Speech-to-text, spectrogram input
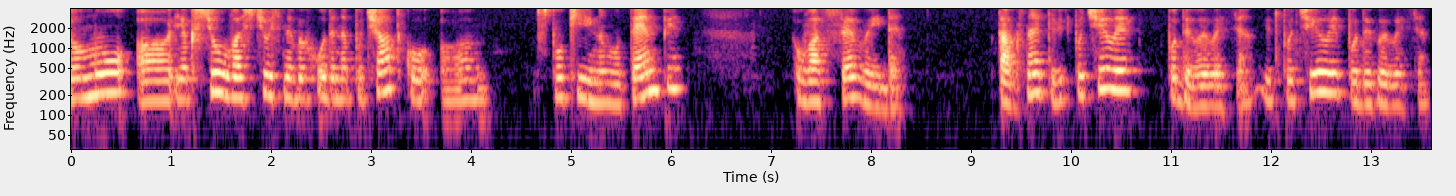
Тому, е, якщо у вас щось не виходить на початку, е, в спокійному темпі у вас все вийде. Так, знаєте, відпочили, подивилися, відпочили, подивилися.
